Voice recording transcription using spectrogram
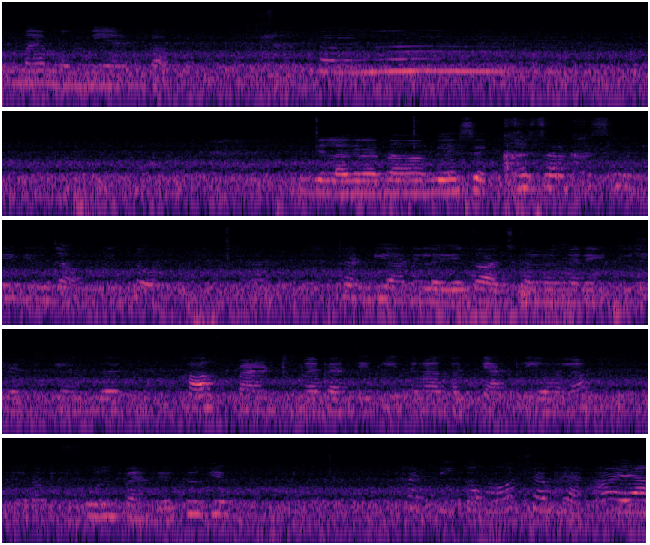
love my mummy and papa मुझे लग रहा था अभी ऐसे खसर खसर के गिर जाऊँगी तो ठंडी आने लगे तो आजकल मैं मेरे टी शर्ट के अंदर हाफ़ पैंट मैं पहनती थी, इतना तक कैपरी वाला अभी फुल पहन रही क्योंकि ठंडी का मौसम है, आया।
